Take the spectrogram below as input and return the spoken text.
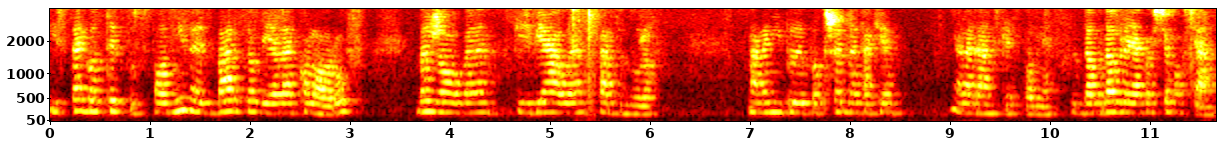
I z tego typu spodni to jest bardzo wiele kolorów. Beżowe, jakieś białe, bardzo dużo. No, Ale mi były potrzebne takie eleganckie spodnie. Do, dobre jakościowo chciałam,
